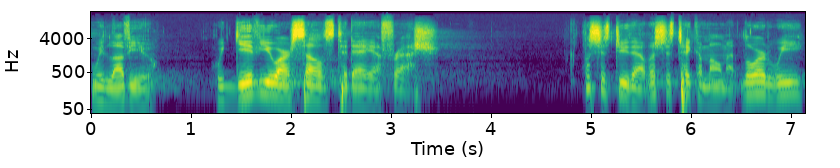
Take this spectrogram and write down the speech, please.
We love you. We give you ourselves today afresh. Let's just do that. Let's just take a moment. Lord, we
